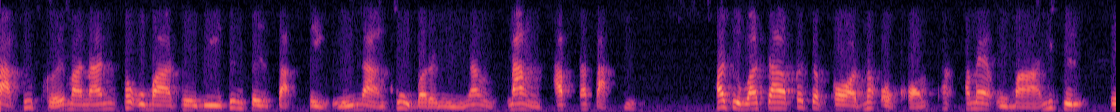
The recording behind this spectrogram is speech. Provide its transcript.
ตักที่เผยมานั้น พระอุมาเทวีซึ่งเป็นสติหรือนางคู่บารมีนั่งนั่งทับหน้าตักอยู่พ ระศิวะเจ้าก็จะกอดหน้าอกของพระแม่อุมา นี่คือเอ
